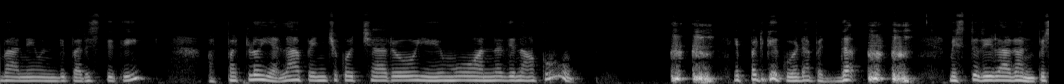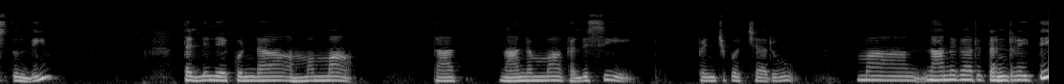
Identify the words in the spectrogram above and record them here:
బాగానే ఉంది పరిస్థితి. అప్పట్లో ఎలా పెంచుకొచ్చారో ఏమో అన్నది నాకు ఇప్పటికీ కూడా పెద్ద మిస్టరీలాగా అనిపిస్తుంది. తల్లి లేకుండా అమ్మమ్మ తా నానమ్మ కలిసి పెంచుకొచ్చారు. మా నాన్నగారి తండ్రి అయితే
